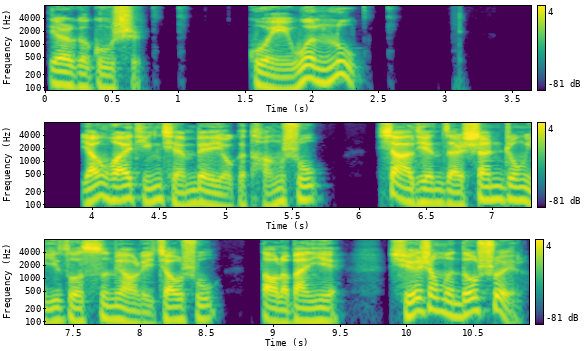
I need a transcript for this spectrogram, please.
第二个故事，《鬼问路》。杨怀廷前辈有个堂叔，夏天在山中一座寺庙里教书，到了半夜，学生们都睡了，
